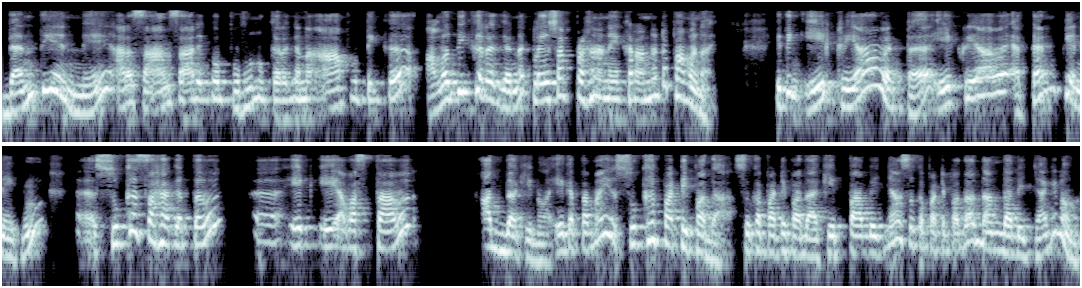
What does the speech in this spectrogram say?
දැන් තියෙන්නේ අර සාංශාරිකව පුහුණු කරගෙන ආපු ටික අවදි කරගෙන ක්ලේශ ප්‍රහාණය කරන්නට පමණයි. ඉතින් ඒ ක්‍රියාවට ඒ ක්‍රියාව ඇතැම් කෙනෙක් සුඛ සහගතව ඒ අවස්ථාව අත්දකින්නවා. ඒක තමයි සුඛපටිපදා. සුඛපටිපදා කිප්පාබිඥා සුඛපටිපදා දන්දබිඥා කියනවා.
